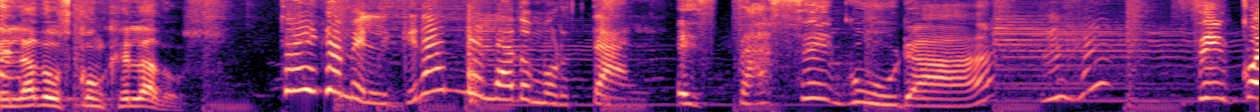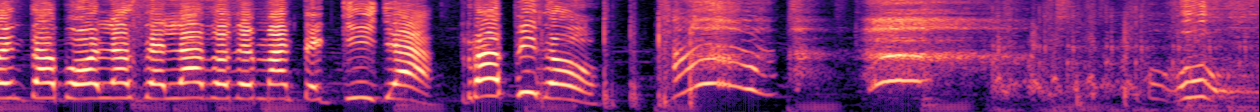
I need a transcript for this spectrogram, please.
Helados congelados. Tráigame el gran helado mortal. ¿Estás segura? Uh -huh. 50 bolas de helado de mantequilla. ¡Rápido! Ah. Oh.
